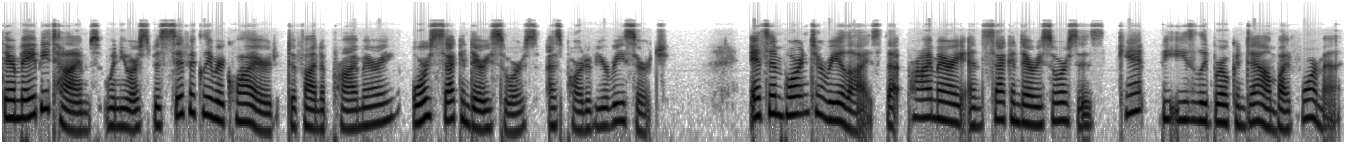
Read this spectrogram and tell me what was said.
There may be times when you are specifically required to find a primary or secondary source as part of your research. It's important to realize that primary and secondary sources can't be easily broken down by format.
